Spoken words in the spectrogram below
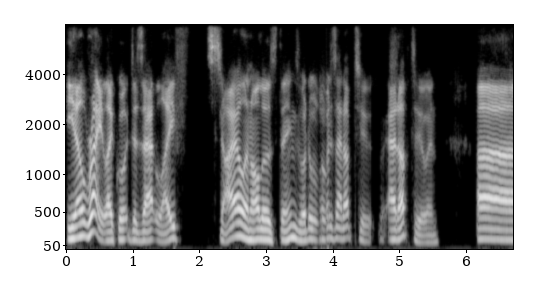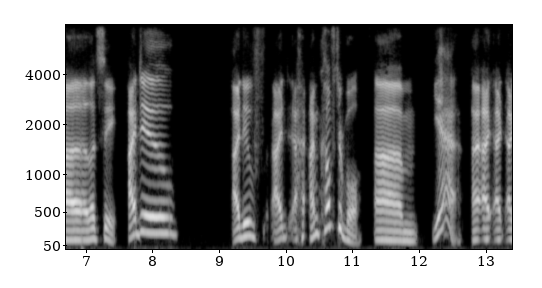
you know, right, like what does that lifestyle and all those things, what do, what is that up to add up to? And uh let's see. I do I do I I'm comfortable. Um yeah. I I I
